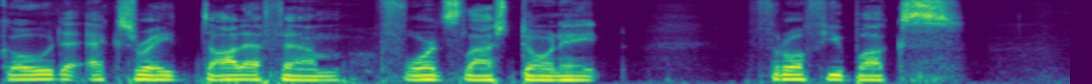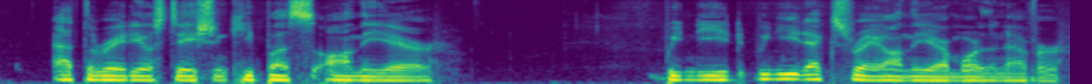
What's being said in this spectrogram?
go to xray.fm forward slash donate. Throw a few bucks at the radio station. Keep us on the air. We need we need X-ray on the air more than ever.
